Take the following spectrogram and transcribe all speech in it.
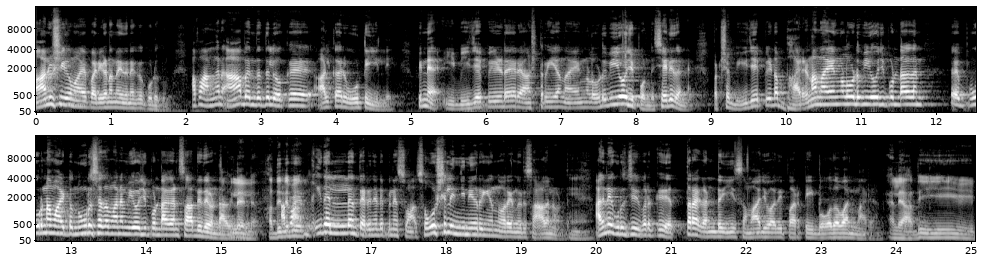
മാനുഷികമായ പരിഗണന ഇതിനൊക്കെ കൊടുക്കും. അപ്പോൾ അങ്ങനെ ആ ബന്ധത്തിലൊക്കെ ആൾക്കാർ വോട്ട് ചെയ്യില്ലേ? പിന്നെ ഈ ബി ജെ പിയുടെ രാഷ്ട്രീയ നയങ്ങളോട് വിയോജിപ്പുണ്ട് ശരി തന്നെ. പക്ഷേ ബി ജെ പിയുടെ ഭരണ നയങ്ങളോട് വിയോജിപ്പുണ്ടാകാൻ പൂർണമായിട്ട് നൂറ് ശതമാനം വിയോജിപ്പുണ്ടാകാൻ സാധ്യതയുണ്ടാവില്ല. ഇതെല്ലാം തെരഞ്ഞെടുപ്പിനെ സോഷ്യൽ എഞ്ചിനീയറിംഗ് എന്ന് പറയുന്ന ഒരു സാധനമുണ്ട്. അതിനെക്കുറിച്ച് ഇവർക്ക് എത്ര കണ്ട് ഈ സമാജ്വാദി പാർട്ടി ബോധവാന്മാരാണ്? അല്ല അത് ഈ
